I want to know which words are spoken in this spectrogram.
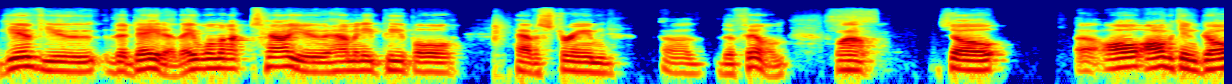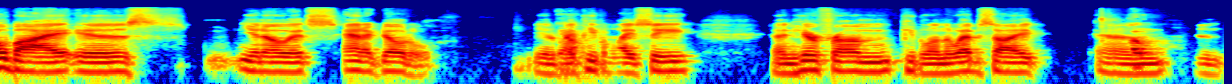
give you the data. They will not tell you how many people have streamed uh, the film. Wow. So uh, all all we can go by is you know it's anecdotal. you know, Yeah. by people I see and hear from, people on the website, and, Oh. and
